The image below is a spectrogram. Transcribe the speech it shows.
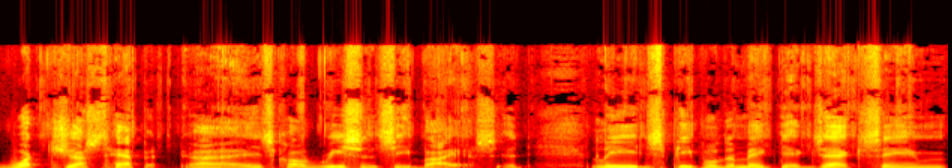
what just happened. Uh, it's called recency bias. It leads people to make the exact same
